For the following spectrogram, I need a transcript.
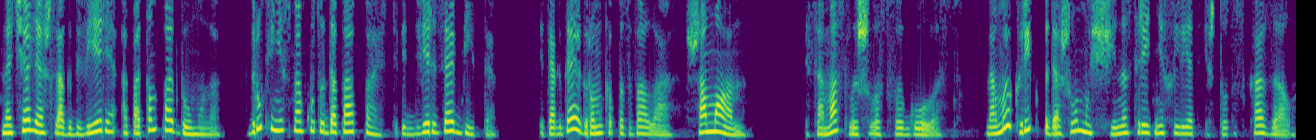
Вначале я шла к двери, а потом подумала, вдруг я не смогу туда попасть, ведь дверь забита. И тогда я громко позвала «Шаман!» и сама слышала свой голос. На мой крик подошел мужчина средних лет и что-то сказал.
